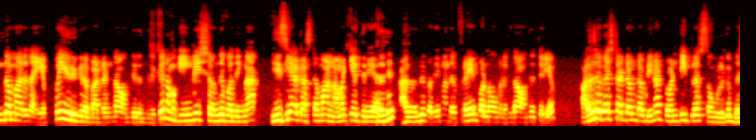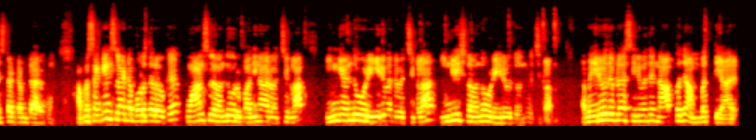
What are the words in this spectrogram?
இந்த மாதிரி தான். எப்பயும் இருக்கிற பேட்டர்ன் தான் வந்து இருந்திருக்கு. நமக்கு இங்கிலீஷ் வந்து பார்த்தீங்கன்னா ஈஸியாக கஷ்டமாக நமக்கே தெரியாது. அது வந்து பார்த்தீங்கன்னா அந்த ஃப்ரேம் பண்ணவங்களுக்கு தான் வந்து தெரியும். அதில் பெஸ்ட் அட்டம் அப்படின்னா டுவெண்ட்டி ப்ளஸ் உங்களுக்கு பெஸ்ட் அட்டம்ப்டாக இருக்கும். அப்போ செகண்ட் ஸ்லாட்டை பொறுத்தளவுக்கு குவான்ஸில் வந்து ஒரு பதினாறு வச்சுக்கலாம். இங்கே வந்து ஒரு இருபது வச்சுக்கலாம். இங்கிலீஷில் வந்து ஒரு இருபது வந்து வச்சுக்கலாம். அப்போ இருபது ப்ளஸ் இருபது நாற்பது ஐம்பத்தி ஆறு.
